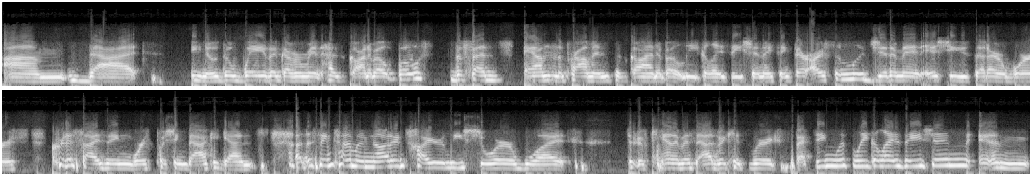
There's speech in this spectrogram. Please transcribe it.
Um, that you know, the way the government has gone about both the feds and the province have gone about legalization. I think there are some legitimate issues that are worth criticizing, worth pushing back against. At the same time, I'm not entirely sure what sort of cannabis advocates were expecting with legalization and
